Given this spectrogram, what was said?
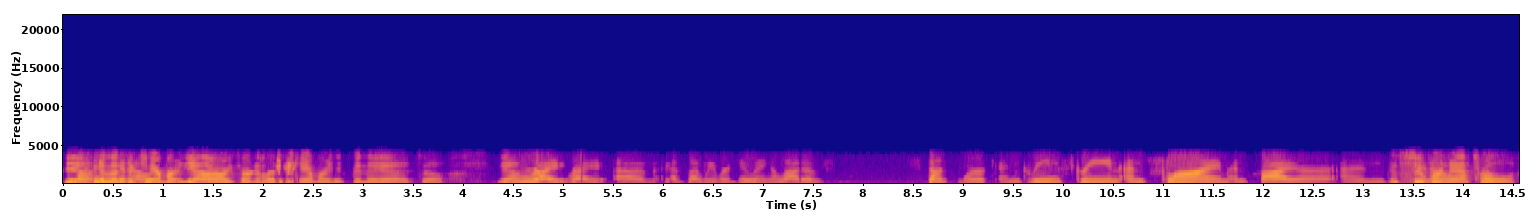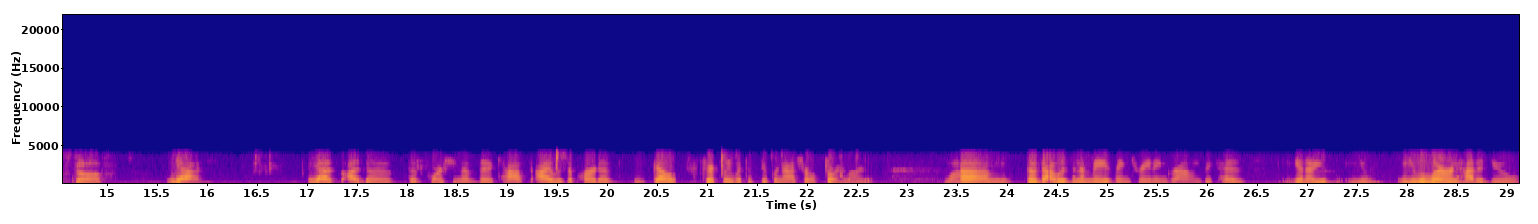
Yeah, unless You the camera. Yeah, I always heard unless the camera hits in the head. So, yeah. Right, right. Um, but we were doing a lot of stunt work and green screen and slime and fire and And you know, supernatural stuff. uh, yeah, yeah. I, the the portion of the cast I was a part of dealt strictly with the supernatural storylines. Wow. Um, so that was an amazing training ground because you know you you you learn how to do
